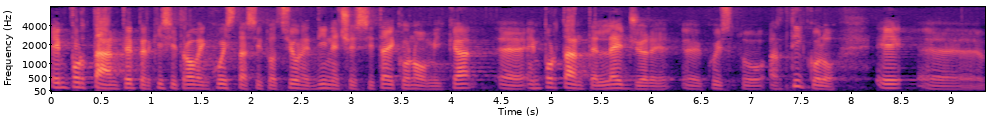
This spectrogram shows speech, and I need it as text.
È importante per chi si trova in questa situazione di necessità economica, eh, è importante leggere eh, questo articolo e eh,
